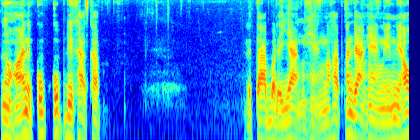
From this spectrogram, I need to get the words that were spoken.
เนื้อหอยนี่กรุบกรุบดีครับครับแต่ตาบดย่างแห้งนะครับขั้นย่างแห้งนี่เหนียว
